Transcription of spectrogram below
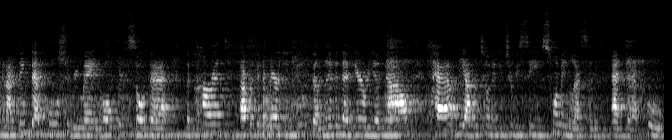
And I think that pool should remain open so that the current African American youth that live in that area now have the opportunity to receive swimming lessons at that pool.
